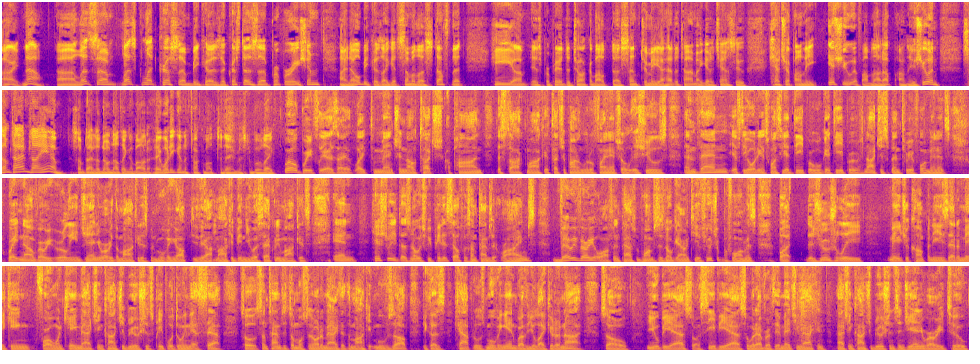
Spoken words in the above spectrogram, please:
All right. Now, uh, let's um, let's let Chris uh, because uh, Chris does uh, preparation. I know because I get some of the stuff that he um, is prepared to talk about uh, sent to me ahead of time. I get a chance to catch up on the issue if I'm not up on the issue. And sometimes I am. Sometimes I know nothing about it. Hey, what are you going to talk about today, Mr. Boulay? Well, briefly, as I like to mention, I'll touch upon the stock market, touch upon a little financial issues. And then if the audience wants to get deeper, we'll get deeper. If not, just spend three or four minutes. Right now, very early in January, the market has been moving up, the market being U.S. equity markets. And history doesn't always repeat itself, but sometimes it rhymes. Very, very often, past performance is no guarantee of future performance, but there's usually major companies that are making 401k matching contributions. People are doing their SEP. So sometimes it's almost an automatic that the market moves up because capital is moving in, whether you like it or not. So UBS or CVS or whatever, if they're matching, matching contributions in January to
